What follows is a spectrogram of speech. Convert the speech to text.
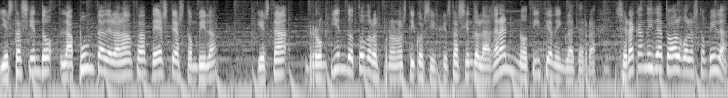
Y está siendo la punta de la lanza de este Aston Villa, que está rompiendo todos los pronósticos y que está siendo la gran noticia de Inglaterra. ¿Será candidato a algo el Aston Villa?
